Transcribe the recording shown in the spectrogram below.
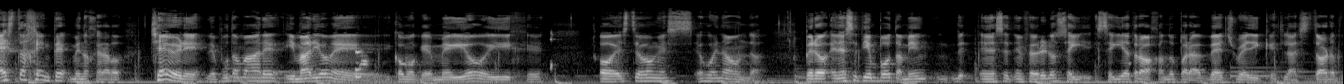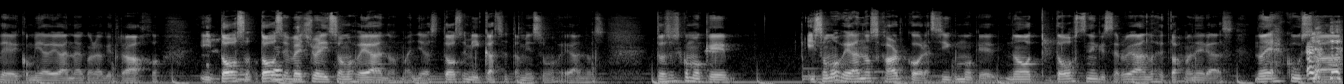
esta gente, menos Gerardo, chévere, de puta madre. Y Mario me, como que me guió y dije, oh, este es, es buena onda. Pero en ese tiempo también, en, ese, en febrero seguía trabajando para Veg Ready, que es la startup de comida vegana con la que trabajo. Y todos, todos en Veg Ready somos veganos, mañas. Todos en mi casa también somos veganos. Entonces como que y somos veganos hardcore, así como que no todos tienen que ser veganos de todas maneras. No hay excusa,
